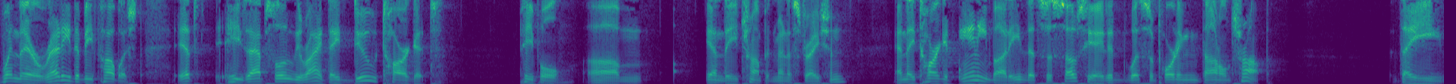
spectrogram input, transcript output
when they're ready to be published. It, he's absolutely right. They do target people um, in the Trump administration, and they target anybody that's associated with supporting Donald Trump. They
